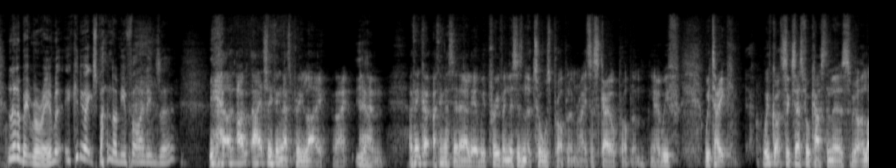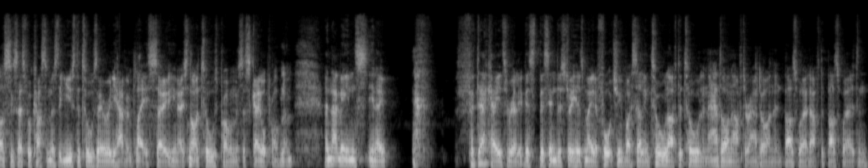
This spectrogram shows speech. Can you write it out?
a little bit worrying, but can you expand on your findings there? Yeah, I, I actually think that's pretty low, right? Yeah. Um, I think I think I said earlier we've proven this isn't a tools problem, right? It's a scale problem. You know, we've we take we've got successful customers. We've got a lot of successful customers that use the tools they already have in place. So, you know, it's not a tools problem, it's a scale problem. And that means, you know, for decades, really, this, this industry has made a fortune by selling tool after tool and add-on after add-on and buzzword after buzzword. And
